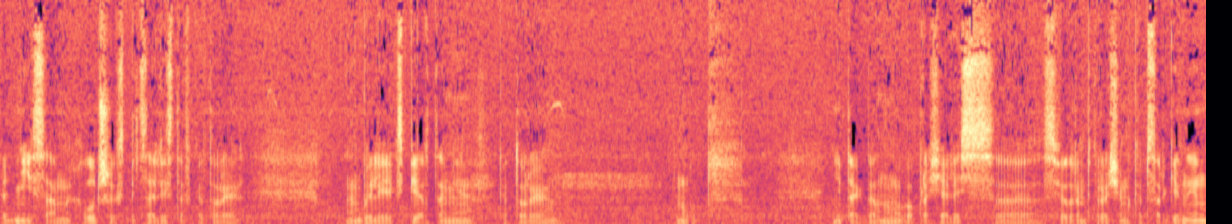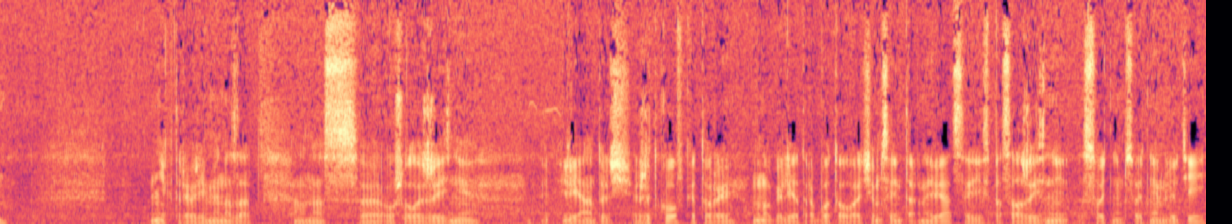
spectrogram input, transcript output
одни из самых лучших специалистов, которые были экспертами, которые ну, вот, Не так давно мы попрощались с, с Федором Петровичем Капсаргиным. Некоторое время назад у нас ушел из жизни Илья Анатольевич Житков, который много лет работал врачом санитарной авиации и спасал жизни сотням-сотням людей.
